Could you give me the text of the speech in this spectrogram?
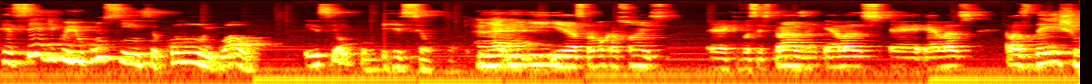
recém adquiriu consciência como um igual? Esse é o ponto. Esse é o ponto. E, e- e as provocações é, que vocês trazem, elas, é, elas, elas deixam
